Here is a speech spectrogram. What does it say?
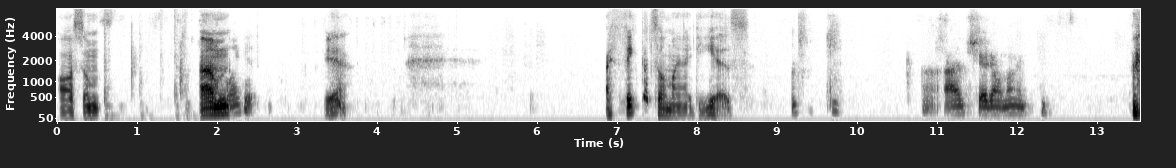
awesome. Um, I like it. yeah. I think that's all my ideas. Uh, I've shared all mine.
